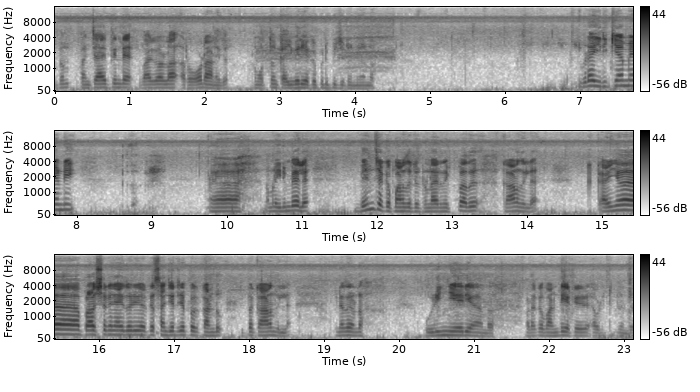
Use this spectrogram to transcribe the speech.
ഇപ്പം പഞ്ചായത്തിന്റെ ഭാഗമുള്ള റോഡാണിത്. മൊത്തം കൈവരിയൊക്കെ പിടിപ്പിച്ചിട്ടുണ്ട് കണ്ടോ? ഇവിടെ ഇരിക്കാൻ വേണ്ടി നമ്മുടെ ഇരുമ്പയിൽ ബെഞ്ചൊക്കെ പണിതിട്ടിട്ടുണ്ടായിരുന്നു. ഇപ്പോൾ അത് കാണുന്നില്ല. കഴിഞ്ഞ പ്രാവശ്യമൊക്കെ ഞാൻ ഇതുവഴിയൊക്കെ സഞ്ചരിച്ചപ്പോൾ കണ്ടു. ഇപ്പോൾ കാണുന്നില്ല. പിന്നെ അത് കണ്ടോ? ഒഴിഞ്ഞേരിയ കണ്ടോ? അവിടെയൊക്കെ വണ്ടിയൊക്കെ അവിടെ ഇട്ടിട്ടുണ്ട്.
